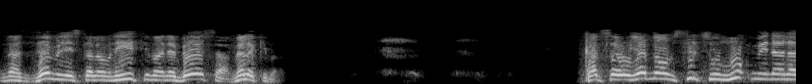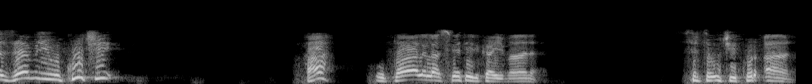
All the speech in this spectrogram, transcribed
na zemlji stanovnicima nebesa, melekima? Kad se u jednom srcu mu'mina na zemlji u kući, ha? Upalila svjetiljka imana. Srce uči Kur'an,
